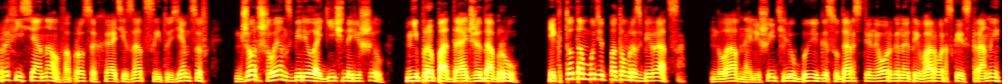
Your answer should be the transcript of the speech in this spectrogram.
Профессионал в вопросах хаотизации туземцев, Джордж Лэнсбери логично решил, не пропадать же добру. И кто там будет потом разбираться? Главное — лишить любые государственные органы этой варварской страны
